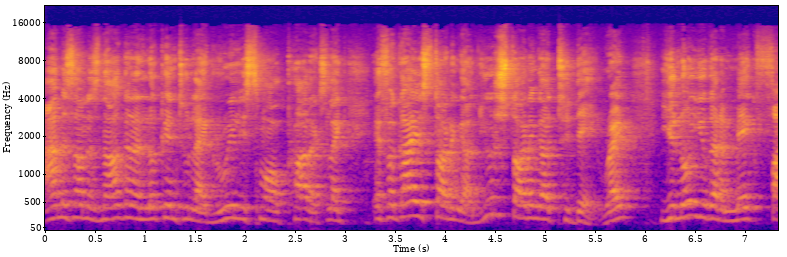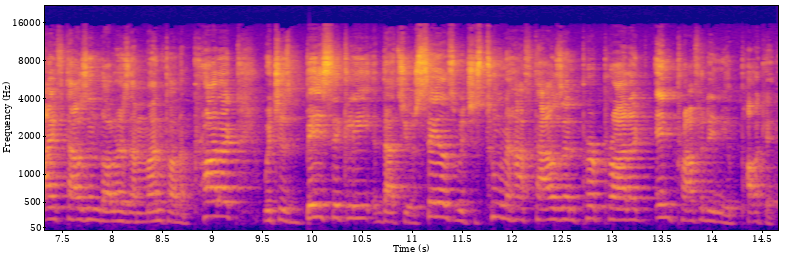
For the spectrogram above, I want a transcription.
Amazon is not going to look into like really small products. Like if a guy is starting out, you're starting out today, right? You know you're going to make $5,000 a month on a product, which is basically, that's your sales, which is two and a half thousand per product in profit in your pocket.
